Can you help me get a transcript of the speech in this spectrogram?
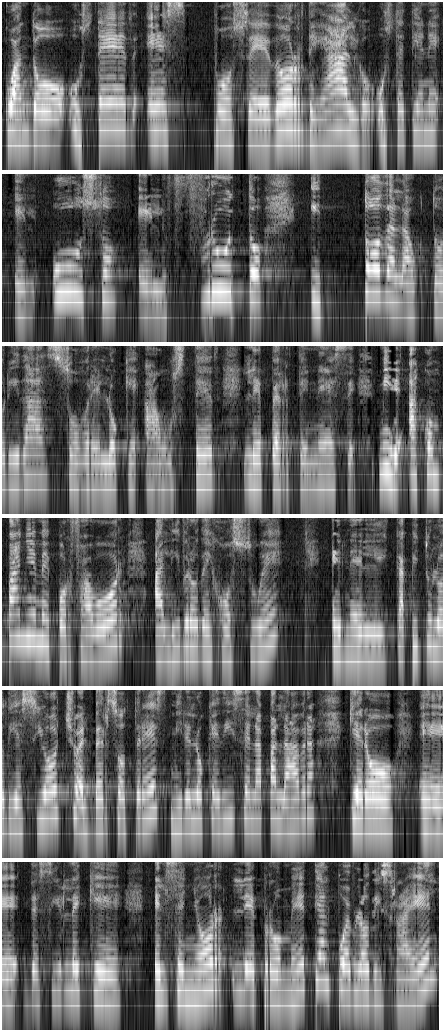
cuando usted es poseedor de algo, usted tiene el uso, el fruto y toda la autoridad sobre lo que a usted le pertenece. Mire, acompáñeme por favor al libro de Josué. En el capítulo 18, el verso 3, mire lo que dice la palabra. Quiero eh, decirle que el Señor le promete al pueblo de Israel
